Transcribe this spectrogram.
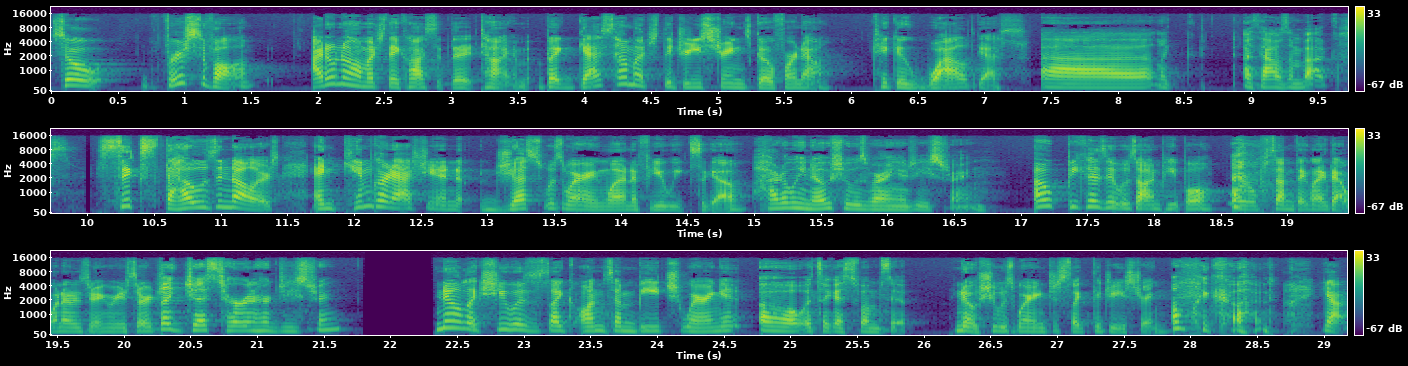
So, first of all, I don't know how much they cost at the time, but guess how much the G strings go for now? Take a wild guess. Uh, like a thousand bucks. $6,000. And Kim Kardashian just was wearing one a few weeks ago. How do we know she was wearing a G string? Oh, because it was on people or something like that when I was doing research. Like just her and her G string? no, like she was like on some beach wearing it. Oh, it's like a swimsuit. No, she was wearing just like the G string. Oh my god. Yeah.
